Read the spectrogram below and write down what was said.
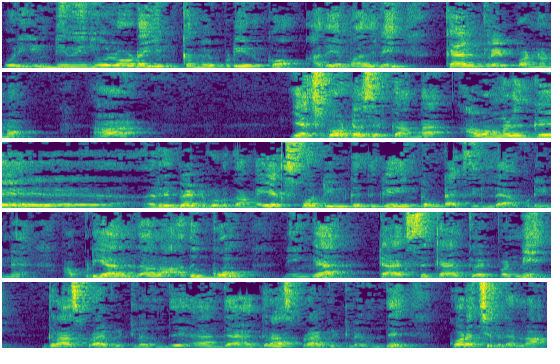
ஒரு இண்டிவிஜுவலோட இன்கம் எப்படி இருக்கோ அதே மாதிரி கால்குலேட் பண்ணணும். எக்ஸ்போர்ட்டர்ஸ் இருக்காங்க. அவங்களுக்கு ரிபேட் கொடுக்காங்க. எக்ஸ்போர்ட் இன்கத்துக்கு இன்கம் டேக்ஸ் இல்லை அப்படின்னு. அப்படியா இருந்தாலும் அதுக்கும் நீங்க டேக்ஸ் கால்குலேட் பண்ணி கிராஸ் ப்ராஃபிட்ல இருந்து அந்த கிராஸ் ப்ராஃபிட்ல இருந்து குறைச்சிக்கிடலாம்.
